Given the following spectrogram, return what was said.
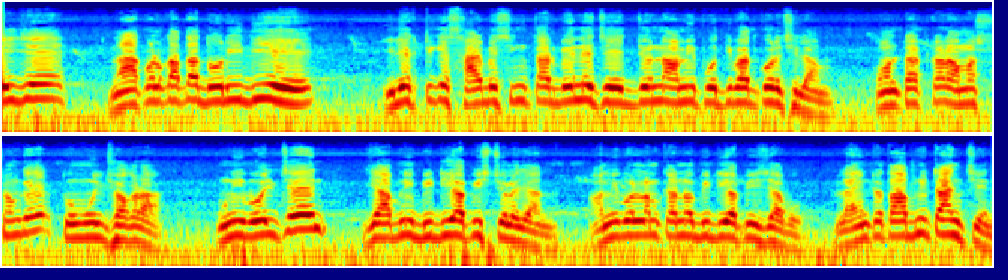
এই যে না কলকাতা দড়ি দিয়ে ইলেকট্রিকের সার্ভিসিং তার বেঁধেছে এর জন্য আমি প্রতিবাদ করেছিলাম। কন্ট্রাক্টর আমার সঙ্গে তুমুল ঝগড়া। উনি বলছেন যে আপনি বিডিও অফিস চলে যান। আমি বললাম, কেন বিডিও অফিস যাব? লাইনটা তো আপনি টানছেন।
